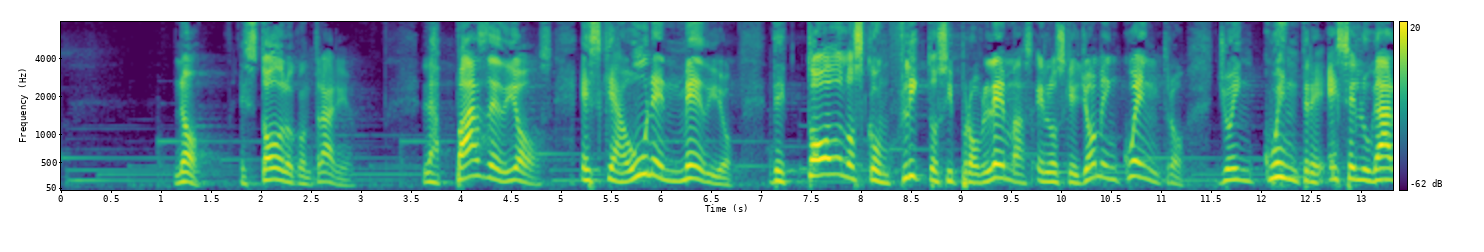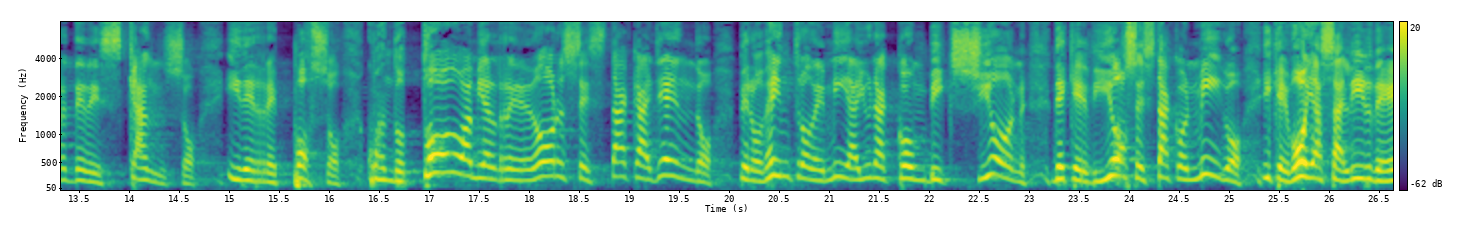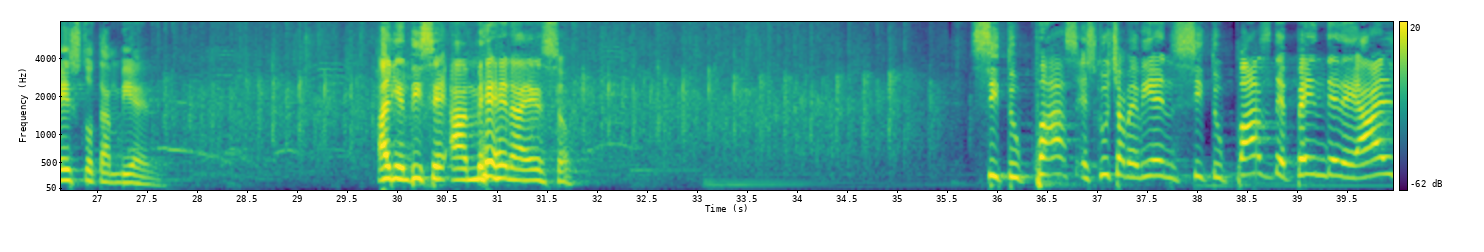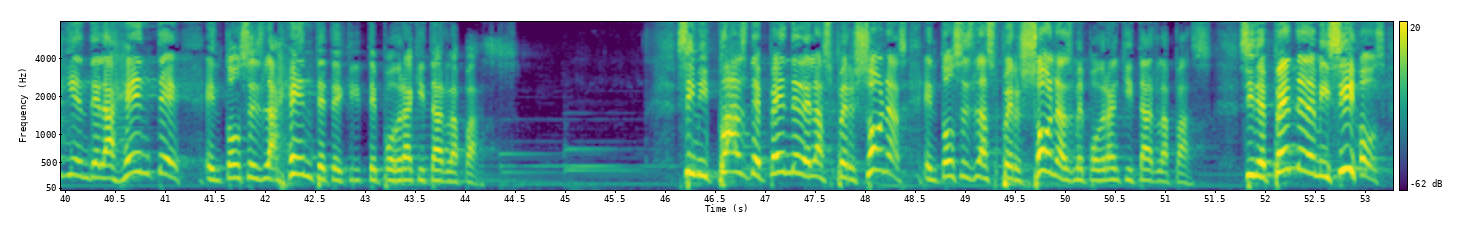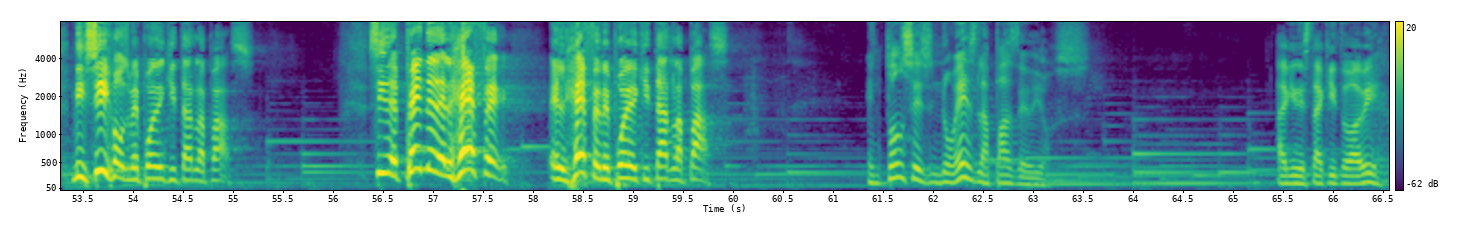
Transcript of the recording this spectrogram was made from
No, es todo lo contrario. La paz de Dios es que aún en medio de todos los conflictos y problemas en los que yo me encuentro, yo encuentre ese lugar de descanso y de reposo. Cuando todo a mi alrededor se está cayendo, pero dentro de mí hay una convicción de que Dios está conmigo y que voy a salir de esto también. Alguien dice amén a eso. Si tu paz, escúchame bien, si tu paz depende de alguien, de la gente, entonces la gente te, podrá quitar la paz. Si mi paz depende de las personas, entonces las personas me podrán quitar la paz. Si depende de mis hijos, mis hijos me pueden quitar la paz. Si depende del jefe, el jefe me puede quitar la paz. Entonces no es la paz de Dios. ¿Alguien está aquí todavía?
